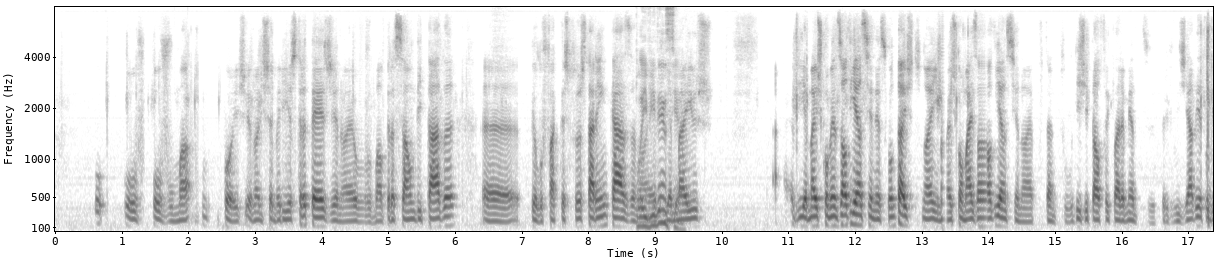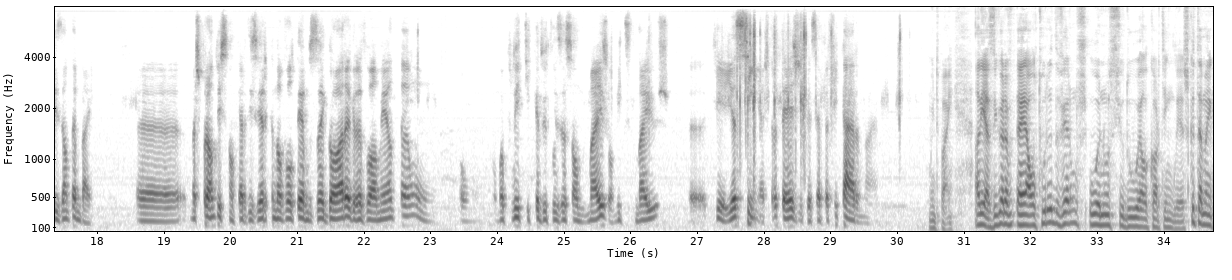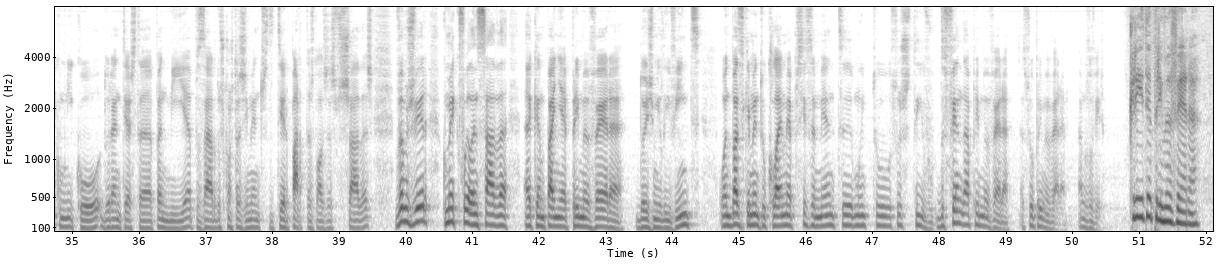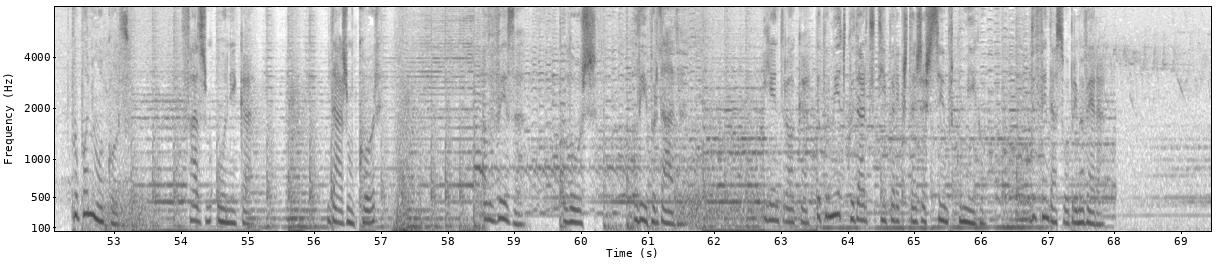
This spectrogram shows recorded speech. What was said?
Houve, houve uma, pois, eu não lhe chamaria estratégia, não é? Houve uma alteração ditada uh, pelo facto das pessoas estarem em casa, Pela não é? evidência. Havia meios, havia meios com menos audiência nesse contexto, não é? E meios com mais audiência, não é? Portanto, o digital foi claramente privilegiado e a televisão também. Uh, mas pronto, isso não quer dizer que não voltemos agora, gradualmente, a, um, a uma política de utilização de meios, ou mix de meios, uh, que é esse sim, é estratégico, esse é para ficar, não é? Muito bem. Aliás, agora é a altura de vermos o anúncio do El Corte Inglês, que também comunicou durante esta pandemia, apesar dos constrangimentos de ter parte das lojas fechadas. Vamos ver como é que foi lançada a campanha Primavera 2020, onde basicamente o claim é precisamente muito sugestivo. Defenda a primavera, a sua primavera. Vamos ouvir. Querida Primavera, proponho um acordo. Fazes-me única. Dás-me cor, leveza luz, liberdade. E em troca, eu prometo cuidar de ti para que estejas sempre comigo. Defenda a sua primavera.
